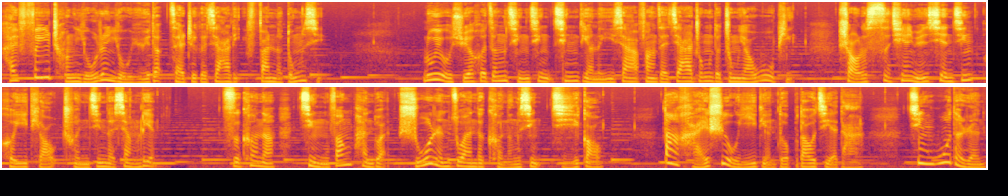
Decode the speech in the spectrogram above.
还非常游刃有余地在这个家里翻了东西。卢有学和曾晴晴清点了一下放在家中的重要物品，少了四千元现金和一条纯金的项链。此刻呢，警方判断熟人作案的可能性极高，但还是有疑点得不到解答。进屋的人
